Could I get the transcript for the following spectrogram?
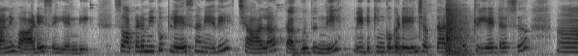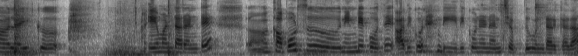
దాన్ని వాడేసేయండి. సో అక్కడ మీకు ప్లేస్ అనేది చాలా తగ్గుతుంది. వీటికి ఇంకొకటి ఏం చెప్తారంటే క్రియేటర్స్ లైక్ ఏమంటారంటే కబోర్డ్స్ నిండిపోతే అది కొనండి ఇది కొనండి అని చెప్తూ ఉంటారు కదా.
